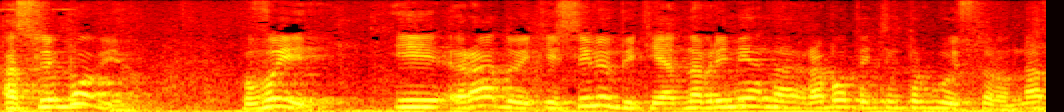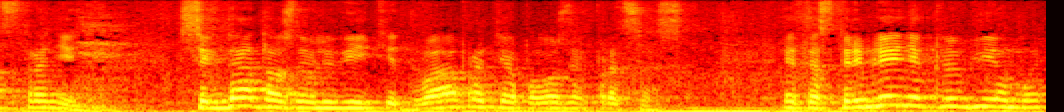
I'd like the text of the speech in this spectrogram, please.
А с любовью вы и радуетесь, и любите, и одновременно работаете в другую сторону, на отстранение. Всегда должны в любви идти два противоположных процесса. Это стремление к любимому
